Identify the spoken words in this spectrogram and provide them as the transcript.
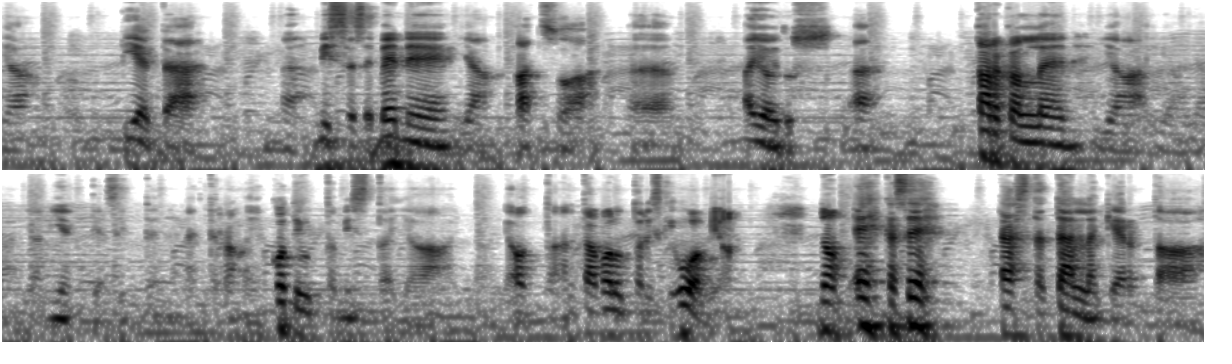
ja tietää, äh, missä se menee ja katsoa ää, ajoitus ää, tarkalleen ja, ja, ja, ja miettiä sitten näiden rahojen kotiuttamista ja, ja, ja ottaa tämä valuuttariski huomioon. No, ehkä se tästä tällä kertaa.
